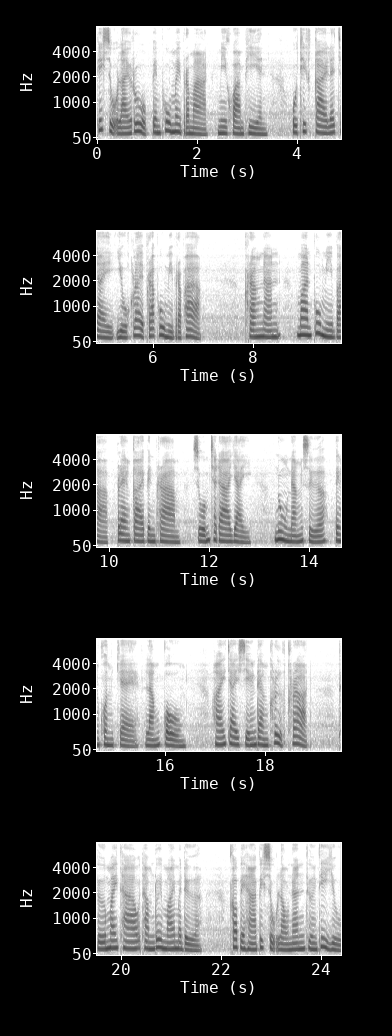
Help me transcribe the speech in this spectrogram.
ภิกษุหลายรูปเป็นผู้ไม่ประมาท มีความเพียร อุทิศกายและใจอยู่ใกล้พระผู้มีพระภาค ครั้งนั้น มารผู้มีบาปแปลงกายเป็นพรามสวมชดาใหญ่ นุ่งหนังเสือ เป็นคนแก่ หลังโกง หายใจเสียงดังครืดคราด ถือไม้เท้าทำด้วยไม้มาเดือเข้าไปหาภิกษุเหล่านั้นถึงที่อยู่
